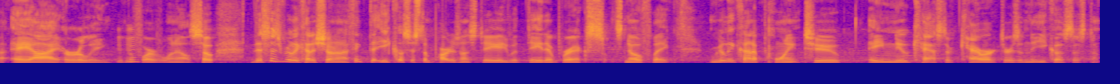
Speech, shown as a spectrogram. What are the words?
Uh, AI early, mm -hmm. before everyone else. So this is really kind of shown, and I think the ecosystem partners on stage with Databricks, Snowflake, really kind of point to a new cast of characters in the ecosystem.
